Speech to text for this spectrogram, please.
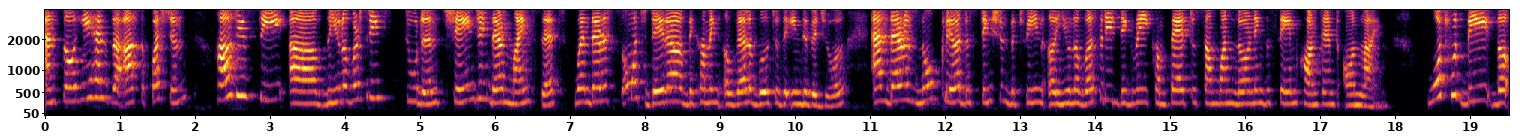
And so he has uh, asked a question, how do you see uh, the university student changing their mindset when there is so much data becoming available to the individual and there is no clear distinction between a university degree compared to someone learning the same content online? what would be the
